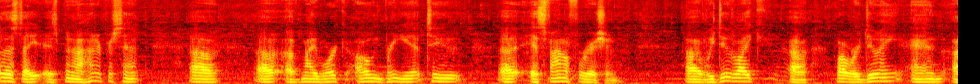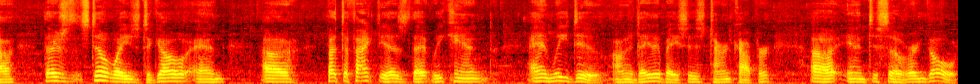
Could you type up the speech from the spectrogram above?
this date, it's been 100% of my work on bringing it to its final fruition. we do like what we're doing, and there's still ways to go, and uh, but the fact is that we can, and we do on a daily basis, turn copper uh, into silver and gold,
